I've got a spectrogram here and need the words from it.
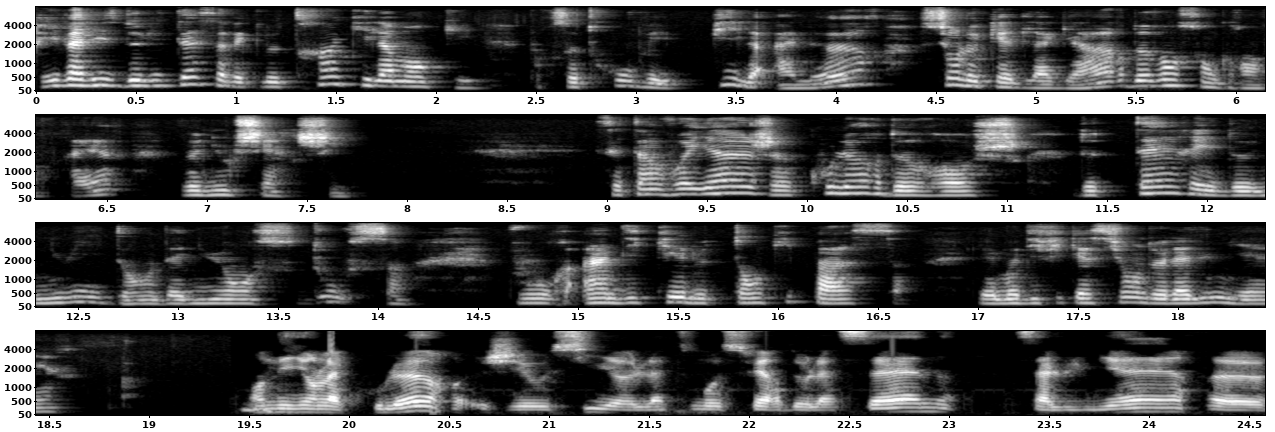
rivalise de vitesse avec le train qu'il a manqué pour se trouver pile à l'heure sur le quai de la gare devant son grand frère venu le chercher. C'est un voyage couleur de roche, de terre et de nuit dans des nuances douces pour indiquer le temps qui passe, les modifications de la lumière. en ayant la couleur, j'ai aussi euh, l'atmosphère de la scène, sa lumière, euh,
